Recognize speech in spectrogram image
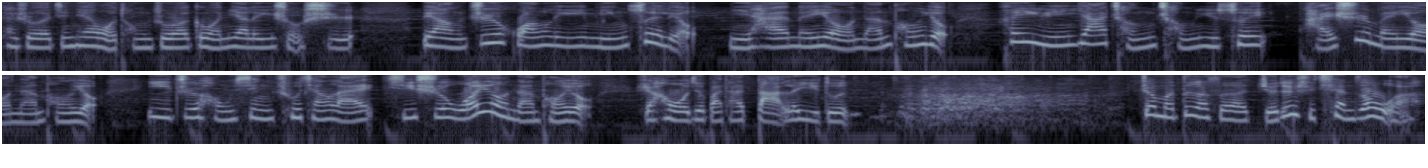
他说：“今天我同桌给我念了一首诗。”两只黄鹂鸣翠柳，你还没有男朋友。黑云压城城欲摧，还是没有男朋友。一枝红杏出墙来，其实我有男朋友。然后我就把他打了一顿。这么嘚瑟，绝对是欠揍啊！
